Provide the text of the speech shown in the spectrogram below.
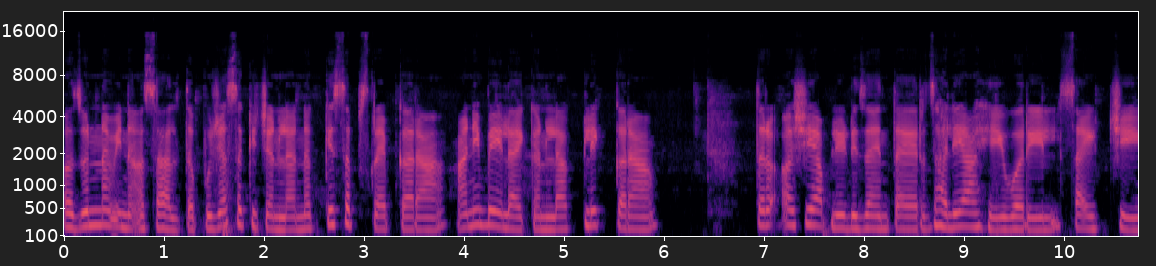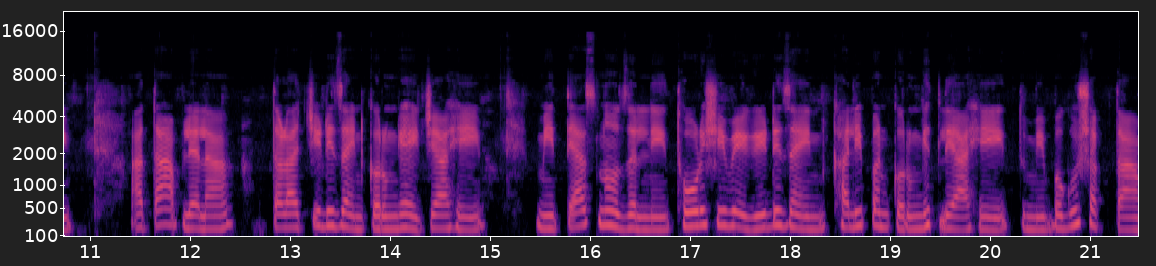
अजून नवीन असाल तर पूजास किचनला नक्की सबस्क्राईब करा आणि बेल आयकनला क्लिक करा. तर अशी आपली डिझाईन तयार झाली आहे वरील साईडची आता आपल्याला तळाची डिझाईन करून घ्यायची आहे. मी त्याच नोझलने थोडीशी वेगळी डिझाईन खाली पण करून घेतली आहे. तुम्ही बघू शकता.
